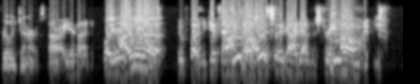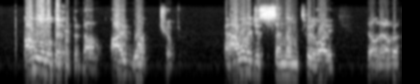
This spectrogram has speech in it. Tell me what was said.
really generous. All right, you're not. Like I want to. What you give five dollars to the guy down the street? Oh my! I'm a little different than Donald. I want children, and I want to just send them to like Villanova.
